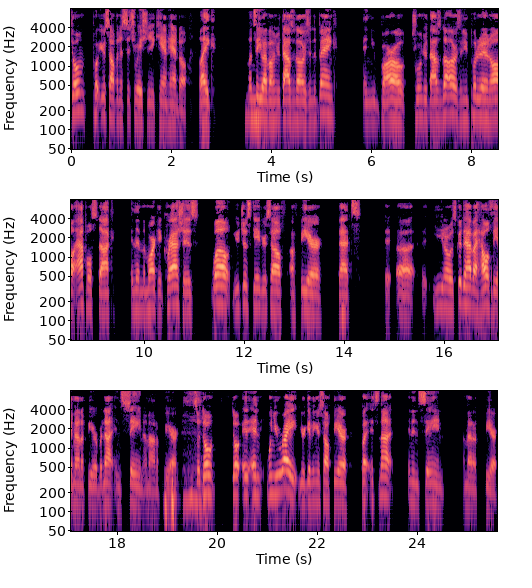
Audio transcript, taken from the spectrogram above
don't put yourself in a situation you can't handle. Like, let's say you have hundred thousand dollars in the bank and you borrow two hundred thousand dollars and you put it in all Apple stock and then the market crashes well, you just gave yourself a fear that's, uh, you know, it's good to have a healthy amount of fear, but not insane amount of fear. so don't, don't, and when you write, you're giving yourself fear, but it's not an insane amount of fear.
